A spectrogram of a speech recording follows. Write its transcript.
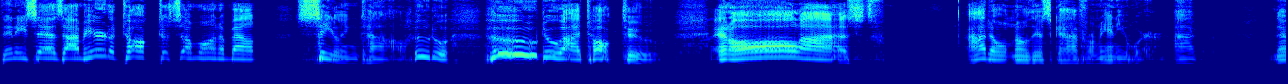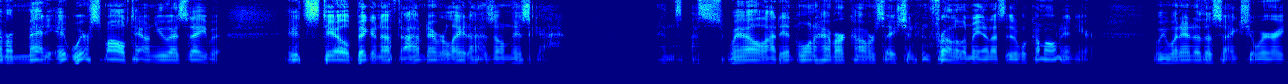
Then he says, I'm here to talk to someone about ceiling tile. Who do, who do I talk to? And all eyes, I don't know this guy from anywhere. I've never met him. We're small town USA, but it's still big enough to, I've never laid eyes on this guy. And I said, well, I didn't want to have our conversation in front of the men. I said, well, come on in here. We went into the sanctuary.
